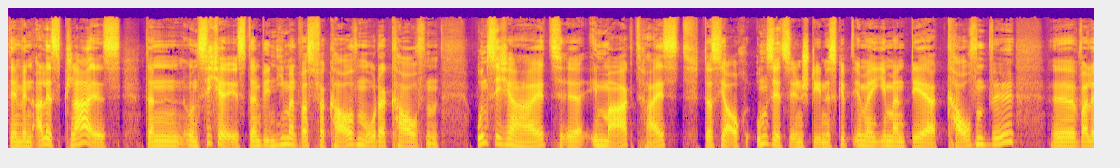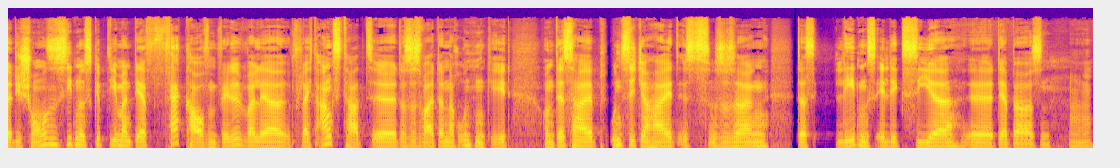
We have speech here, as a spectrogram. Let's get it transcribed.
Denn wenn alles klar ist dann und sicher ist, dann will niemand was verkaufen oder kaufen. Unsicherheit äh, im Markt heißt, dass ja auch Umsätze entstehen. Es gibt immer jemand, der kaufen will, äh, weil er die Chancen sieht, und es gibt jemand, der verkaufen will, weil er vielleicht Angst hat, äh, dass es weiter nach unten geht. Und deshalb Unsicherheit ist sozusagen das Lebenselixier äh, der Börsen. Mhm.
